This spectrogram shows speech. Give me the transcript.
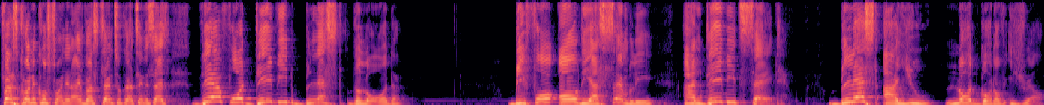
First Chronicles 29, verse 10 to 13, it says, Therefore David blessed the Lord before all the assembly, and David said, Blessed are you, Lord God of Israel,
